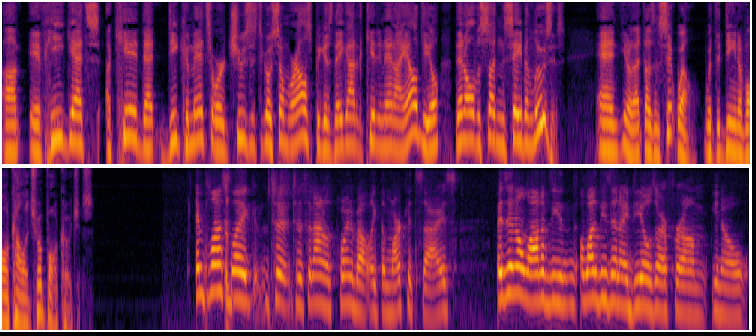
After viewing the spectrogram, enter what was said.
Um, if he gets a kid that decommits or chooses to go somewhere else because they got a kid an NIL deal, then all of a sudden Saban loses. And, you know, that doesn't sit well with the dean of all college football coaches. And plus, like to to Sedano's point about like the market size, is in a lot of these a lot of these NIL deals are from you know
